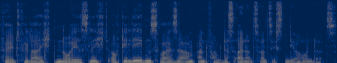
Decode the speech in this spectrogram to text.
fällt vielleicht neues Licht auf die Lebensweise am Anfang des 21. Jahrhunderts.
